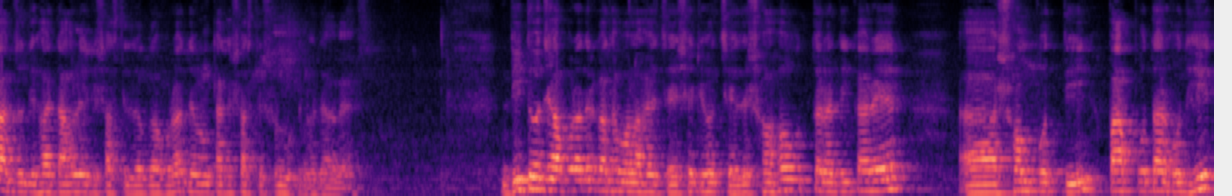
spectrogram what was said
কাজ যদি হয়, তাহলে এটি শাস্তিযোগ্য অপরাধ এবং তাকে শাস্তির সম্মুখীন হতে হবে। দ্বিতীয় যে অপরাধের কথা বলা হয়েছে, সেটি হচ্ছে যে সহ উত্তরাধিকারের সম্পত্তি প্রাপ্যতার অধিক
